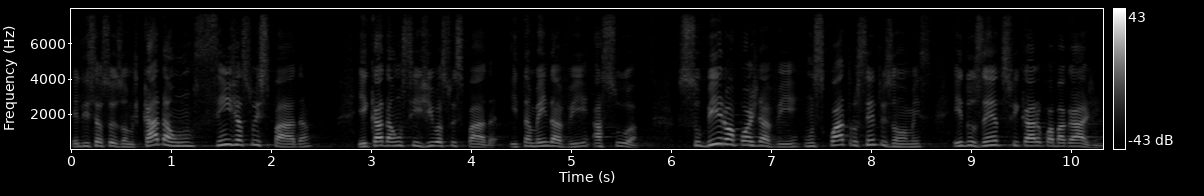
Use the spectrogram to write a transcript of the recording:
Ele disse aos seus homens: Cada um cinge a sua espada, e cada um cingiu a sua espada, e também Davi a sua. Subiram após Davi uns quatrocentos homens, e duzentos ficaram com a bagagem.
